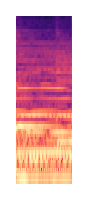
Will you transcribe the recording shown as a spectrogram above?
away.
